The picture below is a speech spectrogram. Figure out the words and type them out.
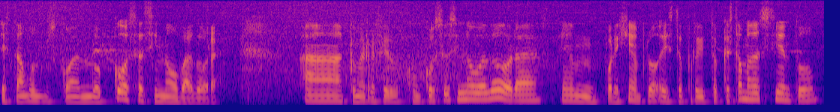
estamos buscando cosas innovadoras ¿A qué me refiero con cosas innovadoras? Em, por ejemplo, este proyecto que estamos haciendo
